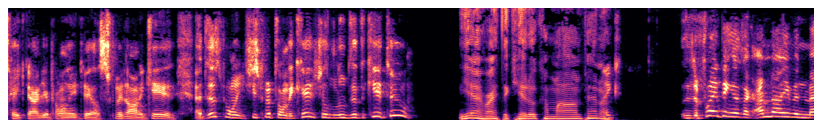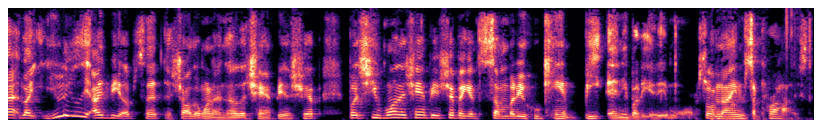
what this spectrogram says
take down your ponytail, spit on a kid. At this point, she spits on the kid, she'll lose at the kid too. Yeah, right. The kid will come out on pin Like the funny thing is, like, I'm not even mad. Like, usually I'd be upset that Charlotte won another championship, but she won a championship against somebody who can't beat anybody anymore. So I'm not even surprised.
